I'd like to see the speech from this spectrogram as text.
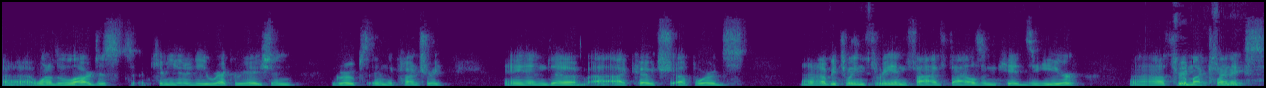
uh, one of the largest community recreation groups in the country. And uh, I coach upwards uh, between three and 5,000 kids a year uh, through my clinics.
